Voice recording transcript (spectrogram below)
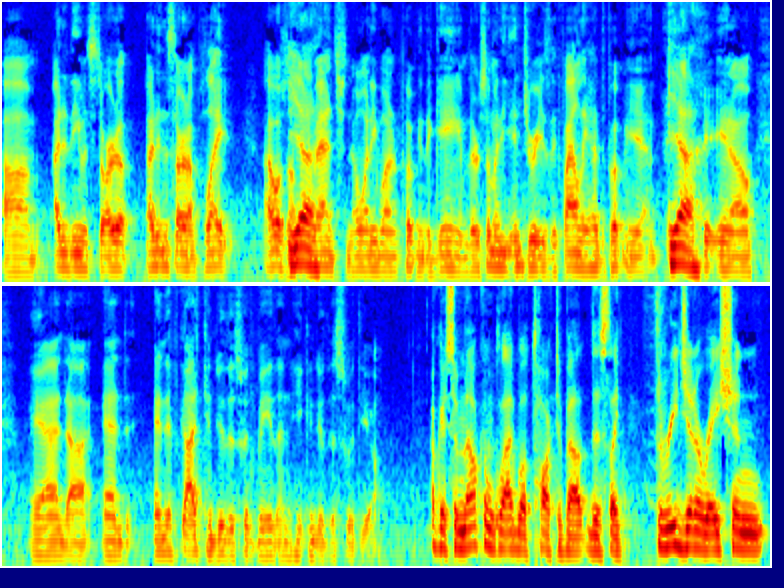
Um, I didn't even start up. I didn't start on plate. I was on Yeah. the bench. No one wanted to put me in the game. There were so many injuries. They finally had to put me in. Yeah. You know, and uh, and and if God can do this with me, then He can do this with you. Okay, so Malcolm Gladwell talked about this like three generation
